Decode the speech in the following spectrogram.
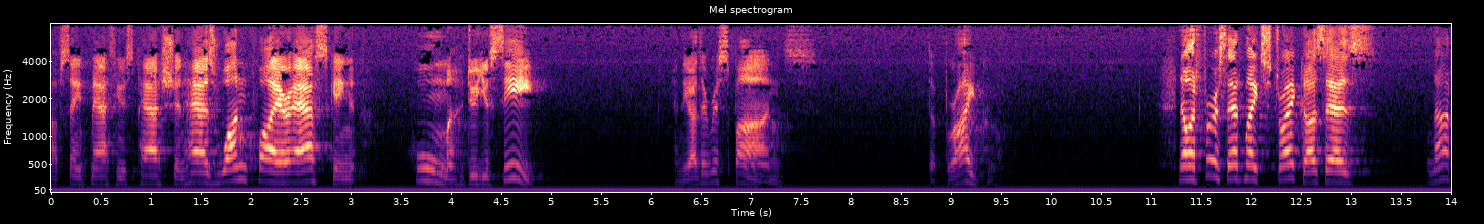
of St. Matthew's Passion has one choir asking, Whom do you see? And the other responds, The bridegroom. Now, at first, that might strike us as not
